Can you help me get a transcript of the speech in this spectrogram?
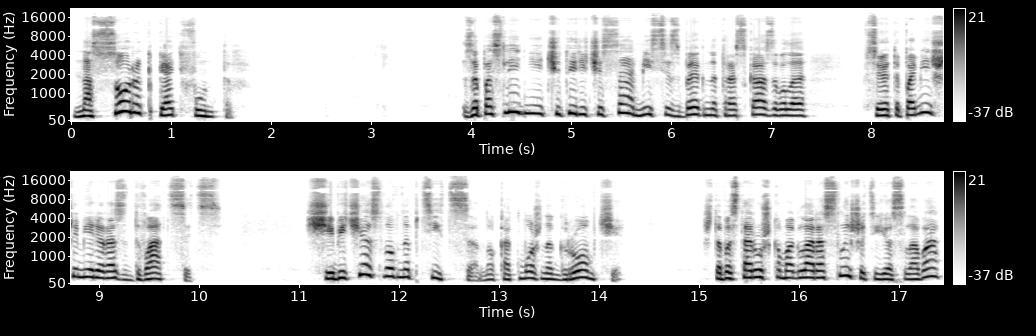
на сорок пять фунтов». За последние четыре часа миссис Бэгнет рассказывала все это по меньшей мере раз двадцать, щебеча, словно птица, но как можно громче, чтобы старушка могла расслышать ее слова,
